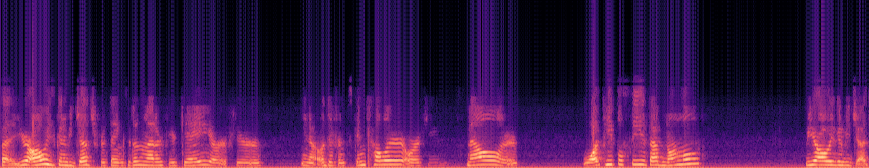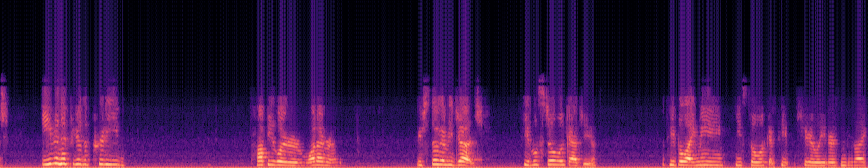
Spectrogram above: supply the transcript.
But you're always going to be judged for things. It doesn't matter if you're gay or if you're you know, a different skin color, or if you smell, or what people see as abnormal, you're always going to be judged. Even if you're the pretty, popular, whatever, you're still going to be judged. people still look at you. People like me used to look at cheerleaders and be like,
